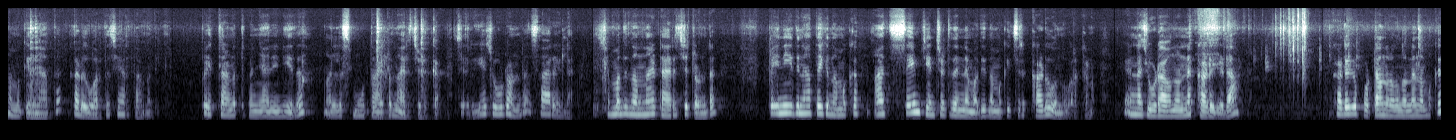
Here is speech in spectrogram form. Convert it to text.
നമുക്കിതിനകത്ത് കടുക് വറുത്ത് ചേർത്താൽ മതി. അപ്പോൾ ഈ തണുത്തപ്പം ഇനി ഇത് നല്ല സ്മൂത്തായിട്ടൊന്ന് അരച്ചെടുക്കാം. ചെറിയ ചൂടുണ്ട് സാരമില്ല. ചമ്മന്തി നന്നായിട്ട് അരച്ചിട്ടുണ്ട്. അപ്പോൾ ഇനി ഇതിനകത്തേക്ക് നമുക്ക് ആ സെയിം ചീനിച്ചിട്ട് തന്നെ മതി. നമുക്ക് ഇച്ചിരി കടുക് ഒന്ന് വറുക്കണം. എണ്ണ ചൂടാവുന്നുണ്ടെ കടുകിടാം കടുക് പൊട്ടാൻ തുടങ്ങുന്നുണ്ടെങ്കിൽ നമുക്ക്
